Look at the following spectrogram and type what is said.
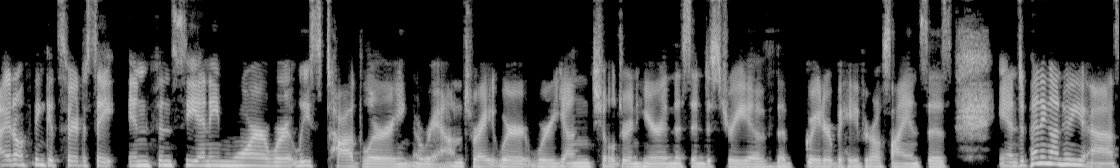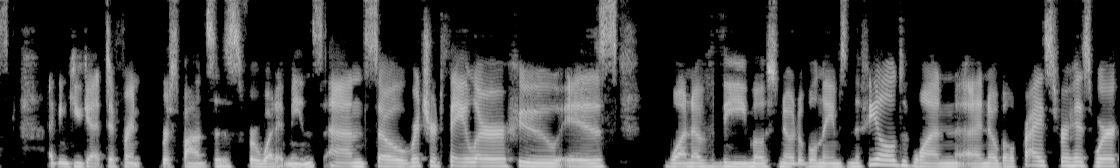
I don't think it's fair to say infancy anymore. We're at least toddlering around, right? We're we're young children here in this industry of the greater behavioral sciences. And depending on who you ask, I think you get different responses for what it means. And so Richard Thaler, who is one of the most notable names in the field, won a Nobel Prize for his work.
